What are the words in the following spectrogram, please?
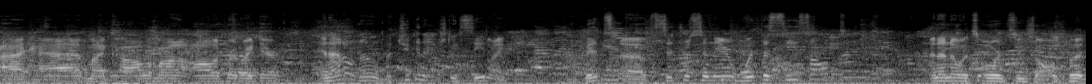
I have my Kalamata olive bread right there, and I don't know, but you can actually see like bits of citrus in there with the sea salt. And I know it's orange sea salt, but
